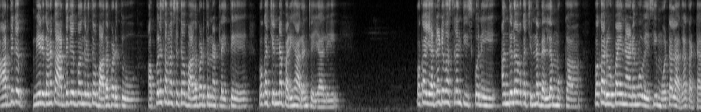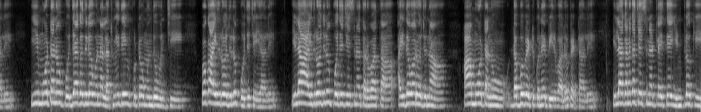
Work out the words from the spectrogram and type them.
ఆర్థిక మీరు గనక ఆర్థిక ఇబ్బందులతో బాధపడుతూ అప్పుల సమస్యతో బాధపడుతున్నట్లయితే ఒక చిన్న పరిహారం చేయాలి. ఒక ఎర్రటి వస్త్రం తీసుకొని అందులో ఒక చిన్న బెల్లం ముక్క ఒక రూపాయి నాణెము వేసి మూటలాగా కట్టాలి. ఈ మూటను పూజా గదిలో ఉన్న లక్ష్మీదేవి ఫోటో ముందు ఉంచి ఒక ఐదు రోజులు పూజ చేయాలి. ఇలా ఐదు రోజులు పూజ చేసిన తర్వాత ఐదవ రోజున ఆ మూటను డబ్బు పెట్టుకునే బీరువాలో పెట్టాలి. ఇలా గనక చేసినట్లయితే ఇంట్లోకి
